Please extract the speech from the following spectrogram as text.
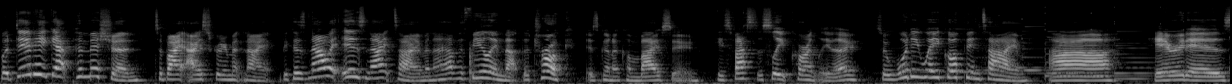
But did he get permission to buy ice cream at night? Because now it is nighttime and I have a feeling that the truck is gonna come by soon. He's fast asleep currently though. So would he wake up in time? Ah, here it is.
